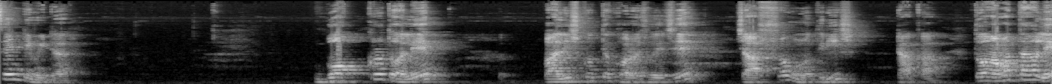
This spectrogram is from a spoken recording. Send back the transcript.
সেন্টিমিটার। বক্রতলে পালিশ করতে খরচ হয়েছে চারশো উনত্রিশ টাকা। তো আমার তাহলে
